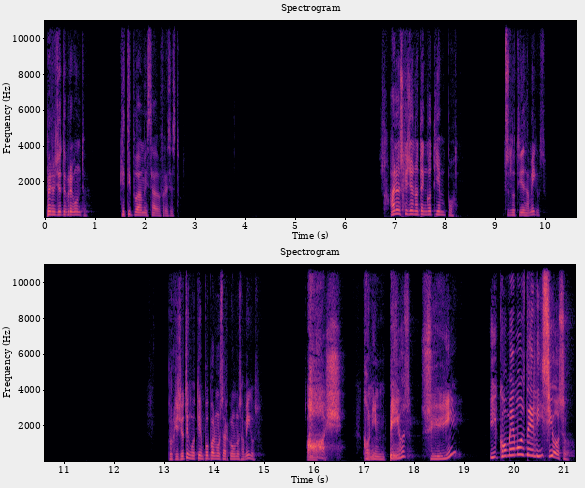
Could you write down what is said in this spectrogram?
Pero yo te pregunto, ¿qué tipo de amistad ofreces tú? Ah, no, es que yo no tengo tiempo. Entonces no tienes amigos. Porque yo tengo tiempo para almorzar con unos amigos. ¡Ay! ¿Con impíos? Sí. Y comemos delicioso.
